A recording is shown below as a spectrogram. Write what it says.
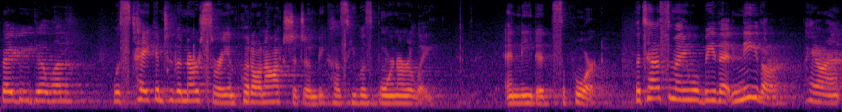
baby Dylan was taken to the nursery and put on oxygen because he was born early and needed support. The testimony will be that neither parent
